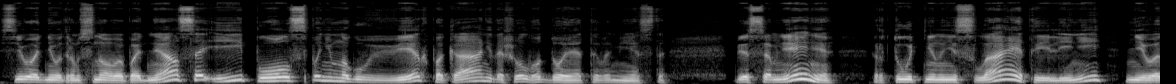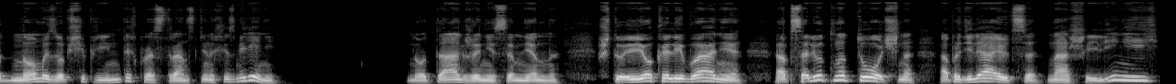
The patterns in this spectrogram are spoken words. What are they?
сегодня утром снова поднялся и полз понемногу вверх, пока не дошел вот до этого места. Без сомнения, ртуть не нанесла этой линии ни в одном из общепринятых пространственных измерений. Но также несомненно, что ее колебания абсолютно точно определяются нашей линией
